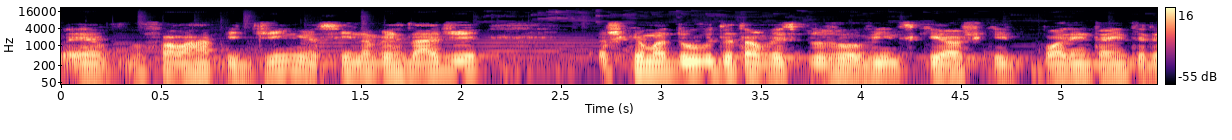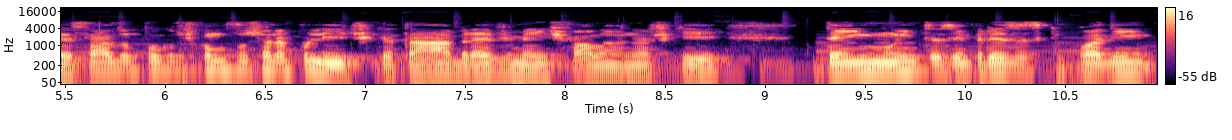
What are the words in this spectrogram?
eu vou falar rapidinho, assim, na verdade, acho que é uma dúvida talvez para os ouvintes que acho que podem estar interessados um pouco de como funciona a política, tá? Brevemente falando, acho que tem muitas empresas que podem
